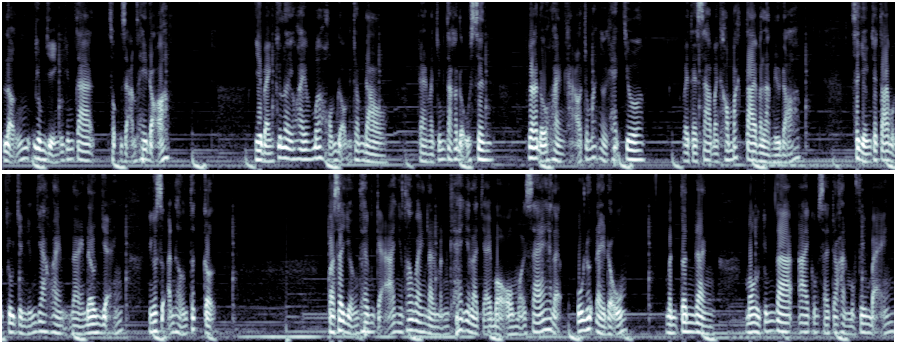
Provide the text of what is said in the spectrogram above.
lẫn dung diện của chúng ta sụt giảm thấy rõ. Nhiều bạn cứ loay hoay mới hỗn độn trong đầu rằng là chúng ta có đủ xinh, chúng ta có đủ hoàn hảo trong mắt người khác chưa? Vậy tại sao bạn không bắt tay và làm điều đó? Xây dựng cho ta một chu trình dưỡng da hoàn toàn đơn giản, nhưng có sự ảnh hưởng tích cực. Và xây dựng thêm cả những thói quen lành mạnh khác như là chạy bộ mỗi sáng hay là uống nước đầy đủ. Mình tin rằng mọi người chúng ta ai cũng sẽ trở thành một phiên bản,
